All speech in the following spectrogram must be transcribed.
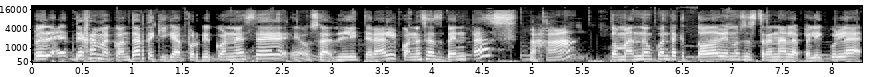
Pues eh, déjame contarte, Kika, porque con ese, eh, o sea, literal, con esas ventas, Ajá. tomando en cuenta que todavía no se estrena la película,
